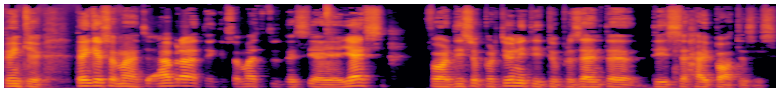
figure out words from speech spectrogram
Thank you. Thank you so much, Abra. Thank you so much to the CIIS for this opportunity to present uh, this hypothesis.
